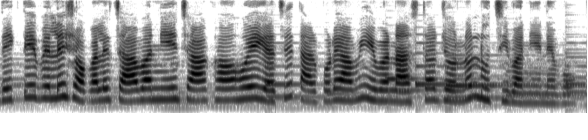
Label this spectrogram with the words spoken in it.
দেখতেই পেলে সকালে চা বানিয়ে চা খাওয়া হয়ে গেছে, তারপরে আমি এবার নাস্তার জন্য লুচি বানিয়ে নেব।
